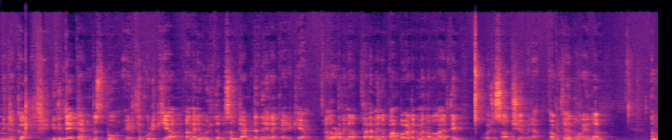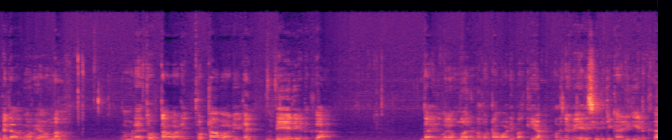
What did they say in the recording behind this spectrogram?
നിങ്ങൾക്ക് ഇതിന്റെ രണ്ട് സ്പൂൺ എടുത്ത് കുടിക്കുക. അങ്ങനെ ഒരു ദിവസം രണ്ട് നേരം കഴിക്കുക. അതോടെ നിങ്ങളുടെ തലവേദന പമ്പ കിടക്കും എന്നുള്ള കാര്യത്തിൽ ഒരു സംശയവുമില്ല. അടുത്തതെന്ന് പറയുന്നത് നമുക്ക് എല്ലാവർക്കും അറിയാവുന്ന നമ്മുടെ തൊട്ടാവാടി. തൊട്ടാവാടിയുടെ വേലി എടുക്കുക. ഇതാ ഇതുപോലെ ഒന്നോ രണ്ടോ തൊട്ടാവാടി പറക്കുക അതിന്റെ വേര് ശരിക്ക് കഴുകിയെടുക്കുക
